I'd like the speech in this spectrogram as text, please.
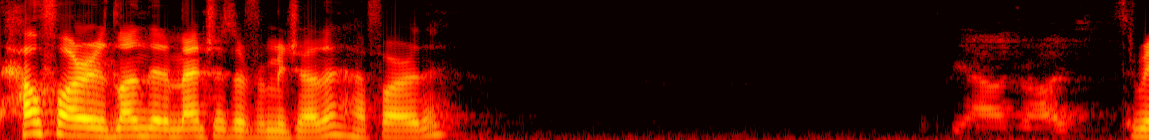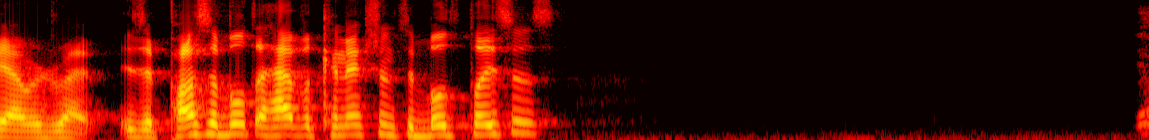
How far is London and Manchester from each other? How far are they? Three hour drive. Is it possible to have a connection to both places? Yeah,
